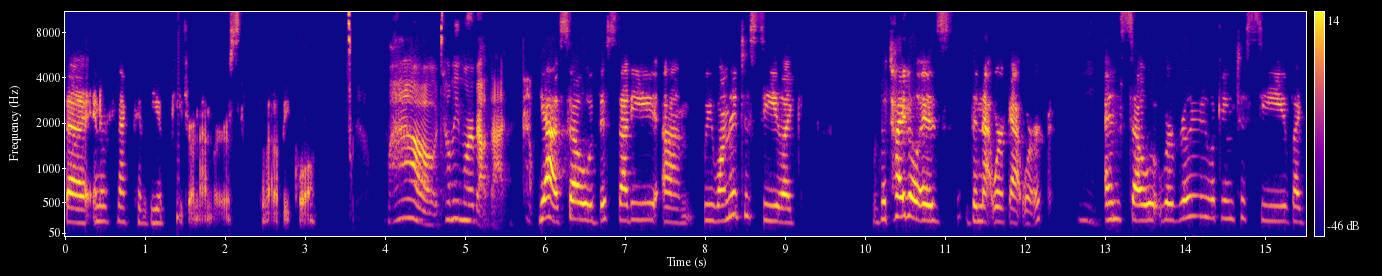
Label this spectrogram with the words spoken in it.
the interconnectivity of Pedra members. So that'll be cool. Wow. Tell me more about that. Yeah. So this study, um, we wanted to see like the title is The Network at Work. Mm. And so we're really looking to see like,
